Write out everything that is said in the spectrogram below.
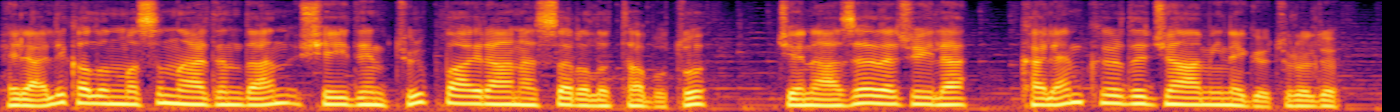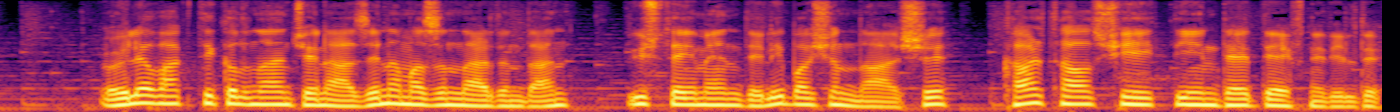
helallik alınmasının ardından şehidin Türk bayrağına sarılı tabutu cenaze aracıyla Kalem Kırdı Camii'ne götürüldü. Öğle vakti kılınan cenaze namazının ardından Üsteğmen Delibaş'ın naaşı Kartal şehitliğinde defnedildi.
